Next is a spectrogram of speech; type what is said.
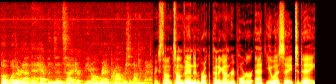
But whether or not that happens inside, or, you know, Iran proper is another matter. Thanks, Tom. Tom Vanden Brook, Pentagon reporter at USA Today.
